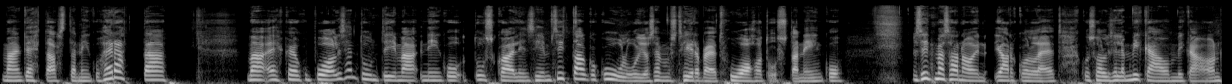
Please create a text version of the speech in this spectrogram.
mä en kehtaa sitä niin kuin herättää – mä ehkä joku puolisen tuntia mä niin kuin tuskailin siinä. Sitten alkoi kuulua jo semmoista hirveät huohotusta. Niin kuin. Sitten mä sanoin Jarkolle, että kun se oli sille mikä on, mikä on.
